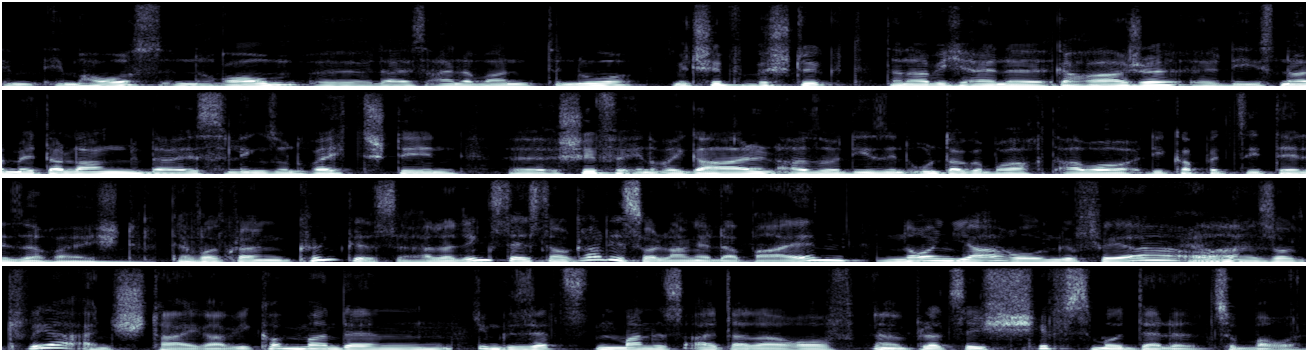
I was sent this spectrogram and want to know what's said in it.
äh, im, im Haus einen Raum, äh, da ist eine Wand nur mit Schiffen bestückt. Dann habe ich eine Garage, äh, die ist neun Meter lang, da ist links und rechts stehen äh, Schiffe in Regalen, also die sind untergebracht, aber die Kapazität ist erreicht. Der Wolfgang Künkes allerdings, der ist noch gar nicht so lange dabei, neun Jahre ungefähr, ja. so ein Quereinsteiger. Wie kommt man denn im gesetzten Mannesalter darauf, äh, plötzlich Schiffsmodelle zu bauen?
